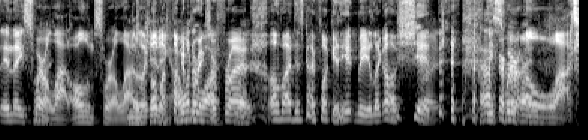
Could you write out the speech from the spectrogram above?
and they swear a lot. All of them swear a lot. No They're like, oh, my fucking brakes why. are fried. Right. Oh my, this guy fucking hit me. Like, oh shit. they swear a lot.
